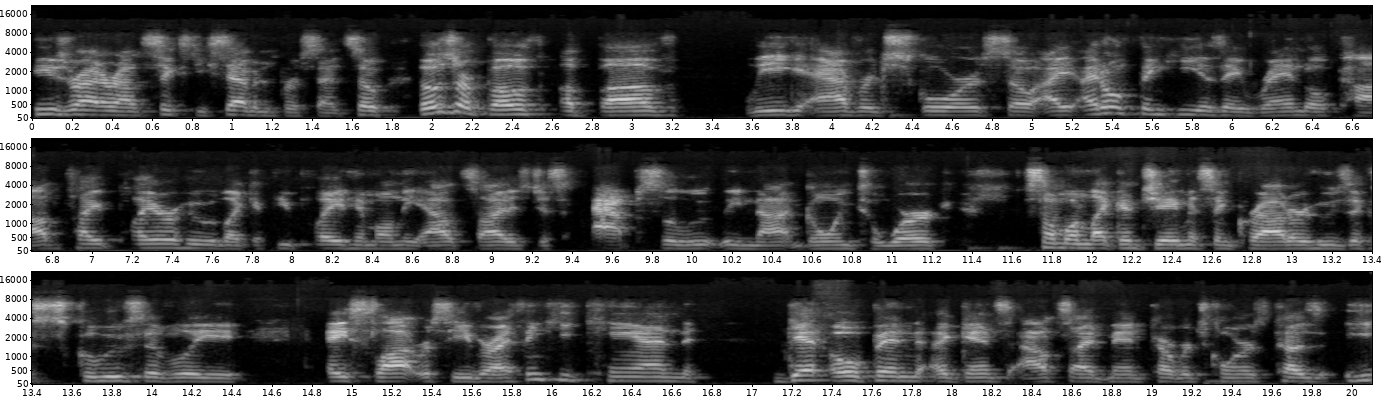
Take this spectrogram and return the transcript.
he was right around 67%. So those are both above league average scores. So I, I, don't think he is a Randall Cobb type player who, like, if you played him on the outside, is just absolutely not going to work. Someone like a Jamison Crowder who's exclusively a slot receiver. I think he can get open against outside man coverage corners because he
